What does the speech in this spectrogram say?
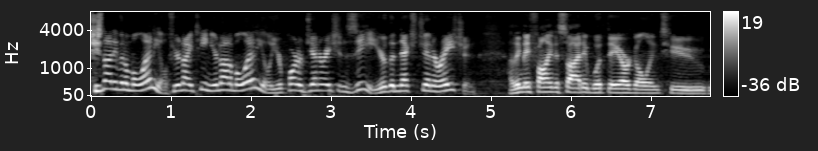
She's not even a millennial. If you're 19, you're not a millennial. You're part of Generation Z. You're the next generation. I think they finally decided what they are going to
